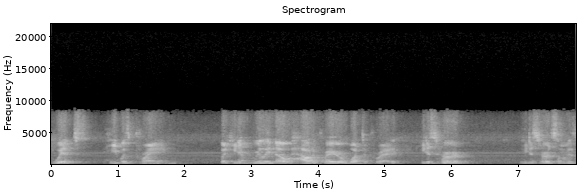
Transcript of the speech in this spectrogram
he was praying, but he didn't really know how to pray or what to pray. He just heard, he just heard some of his,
